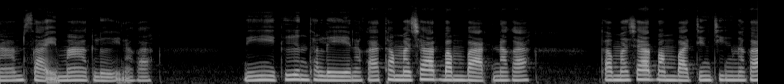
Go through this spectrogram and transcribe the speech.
น้ำใสมากเลยนะคะ นี่คลื่นทะเลนะคะ ธรรมชาติบำบัดนะคะ ธรรมชาติบำบัดจริง ๆ นะคะ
